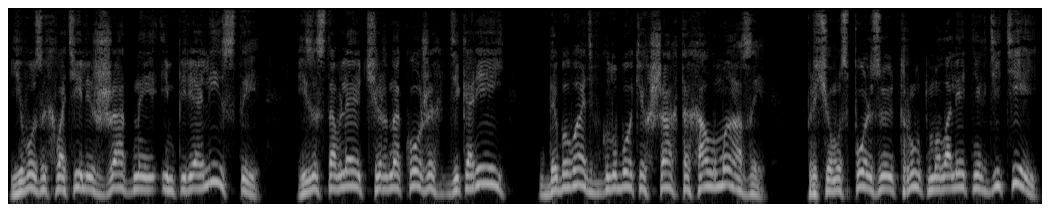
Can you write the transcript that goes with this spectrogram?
Его захватили жадные империалисты и заставляют чернокожих дикарей добывать в глубоких шахтах алмазы, причем используют труд малолетних детей,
